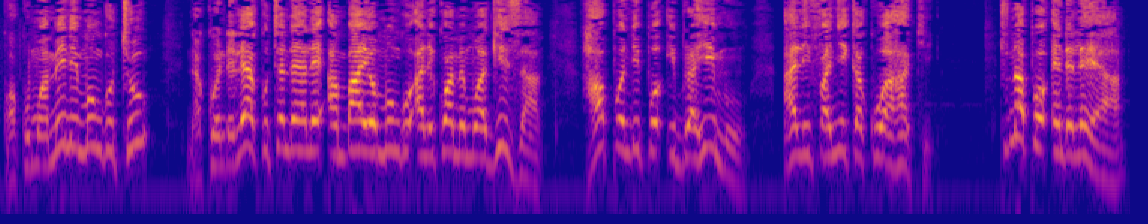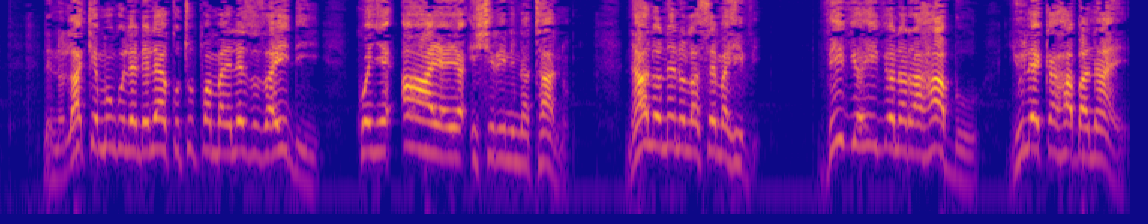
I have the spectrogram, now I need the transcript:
kwa kumwamini mungu tu na kuendelea kutenda yale ambayo mungu alikuwa amemwagiza hapo ndipo ibrahimu alifanyika kuwa haki tunapoendelea neno lake mungu liendelea kutupa maelezo zaidi kwenye aya ya 25 nalo neno lasema hivi vivyo hivyo na rahabu yule kahaba naye.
